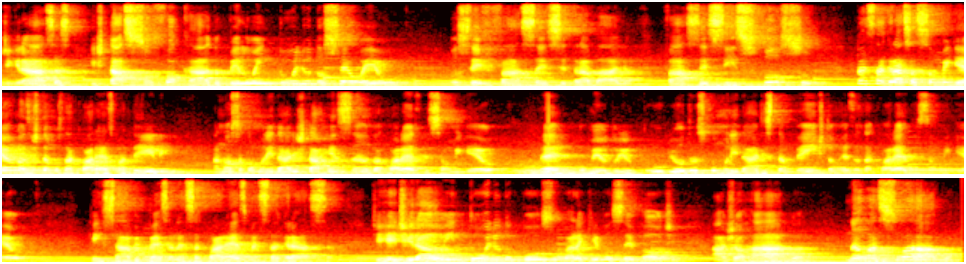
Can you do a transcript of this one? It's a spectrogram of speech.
de graças está sufocado pelo entulho do seu eu, você faça esse trabalho, faça esse esforço. Peça graça a São Miguel, nós estamos na quaresma dele. A nossa comunidade está rezando a Quaresma de São Miguel, né, por meio do YouTube. Outras comunidades também estão rezando a Quaresma de São Miguel. Quem sabe peça nessa Quaresma essa graça de retirar o entulho do poço para que você volte a jorrar água. Não a sua água,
